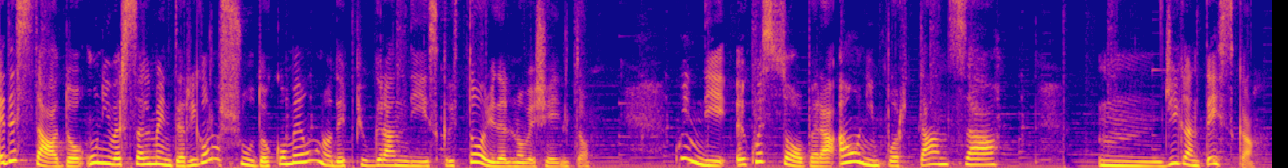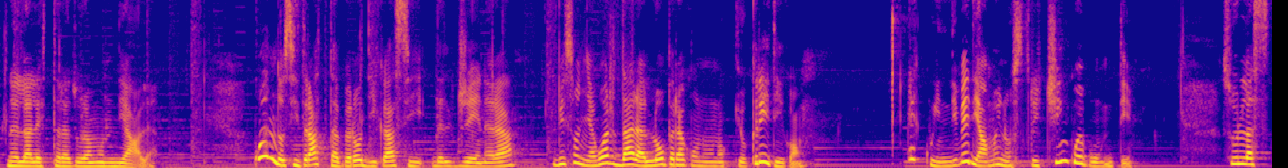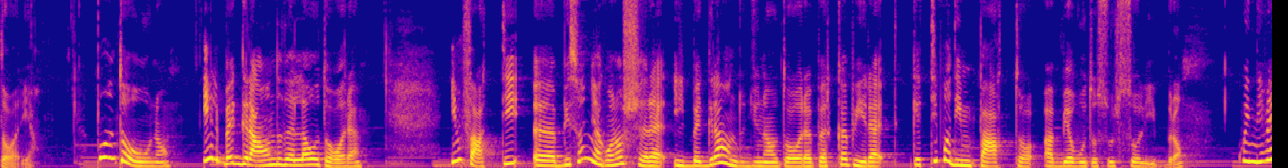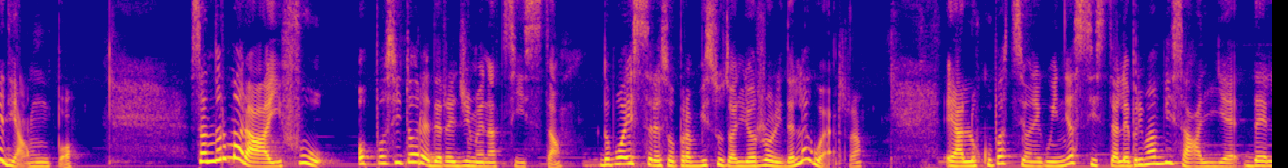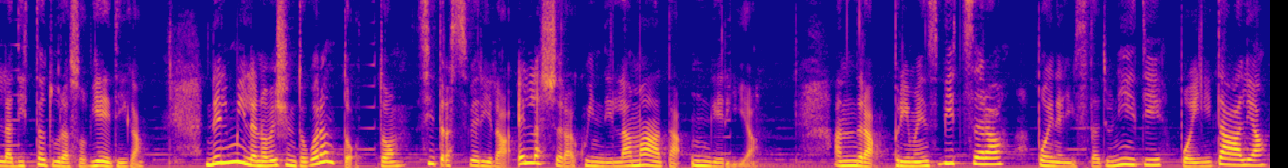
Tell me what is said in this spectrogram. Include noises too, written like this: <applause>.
ed è stato universalmente riconosciuto come uno dei più grandi scrittori del Novecento. Quindi eh, quest'opera ha un'importanza mm, gigantesca nella letteratura mondiale. Quando si tratta però di casi del genere, bisogna guardare all'opera con un occhio critico. E quindi vediamo i nostri 5 punti sulla storia. Punto 1. Il background dell'autore. Infatti eh, bisogna conoscere il background di un autore per capire che tipo di impatto abbia avuto sul suo libro. Quindi vediamo un po'. Sandor Marai fu oppositore del regime nazista, dopo essere sopravvissuto agli orrori della guerra e all'occupazione quindi assiste alle prime avvisaglie della dittatura sovietica. Nel 1948 si trasferirà e lascerà quindi l'amata Ungheria Andrà prima in Svizzera, poi negli Stati Uniti, poi in Italia.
